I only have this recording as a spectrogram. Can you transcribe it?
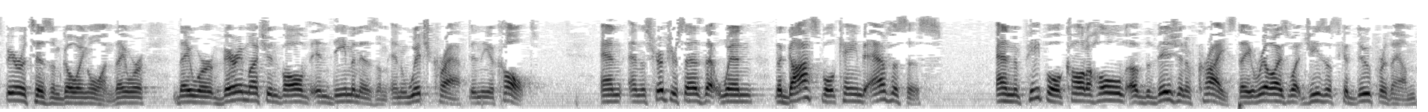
spiritism going on. They were, they were very much involved in demonism, in witchcraft, in the occult. And, and the scripture says that when the gospel came to Ephesus, and the people caught a hold of the vision of Christ, they realized what Jesus could do for them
